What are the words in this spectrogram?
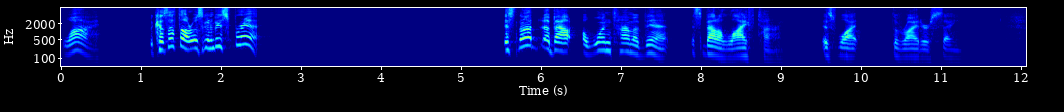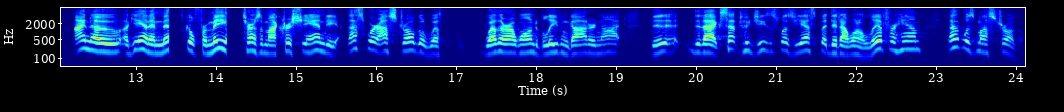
Why? Because I thought it was going to be a sprint. It's not about a one time event, it's about a lifetime, is what the writer is saying. I know, again, in middle school, for me, in terms of my Christianity, that's where I struggled with whether I wanted to believe in God or not. Did, did I accept who Jesus was? Yes, but did I want to live for him? That was my struggle.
